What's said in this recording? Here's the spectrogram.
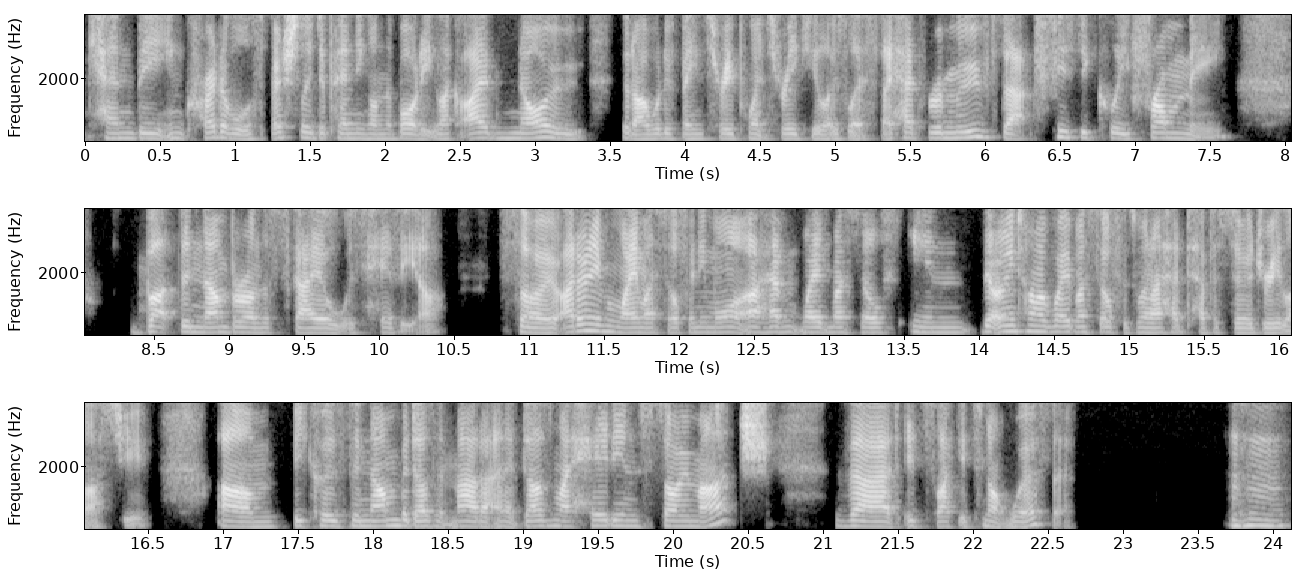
can be incredible, especially depending on the body. Like I know that I would have been 3.3 kilos less. They had removed that physically from me, but the number on the scale was heavier. So I don't even weigh myself anymore. I haven't weighed myself in the only time I've weighed myself is when I had to have a surgery last year, um, because the number doesn't matter and it does my head in so much that it's like it's not worth it. Mm-hmm.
